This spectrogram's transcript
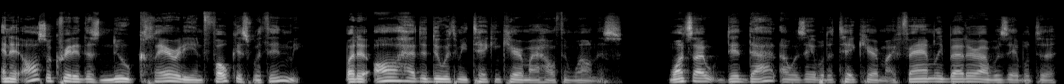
And it also created this new clarity and focus within me. But it all had to do with me taking care of my health and wellness. Once I did that, I was able to take care of my family better. I was able to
